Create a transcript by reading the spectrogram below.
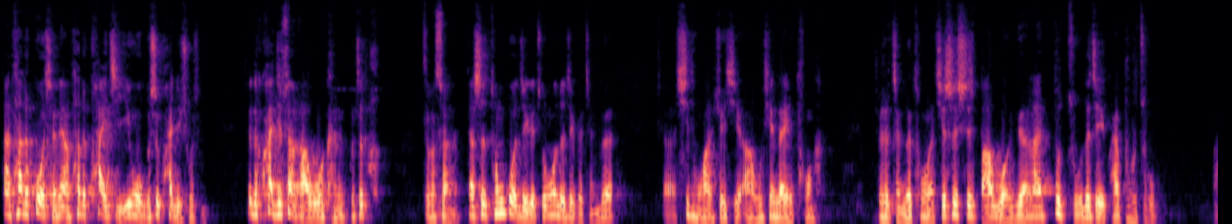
但它的过程量、它的会计，因为我不是会计出身。这个会计算法我可能不知道怎么算，但是通过这个中欧的这个整个呃系统化的学习啊，我现在也通了，就是整个通了。其实是把我原来不足的这一块补足，啊，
